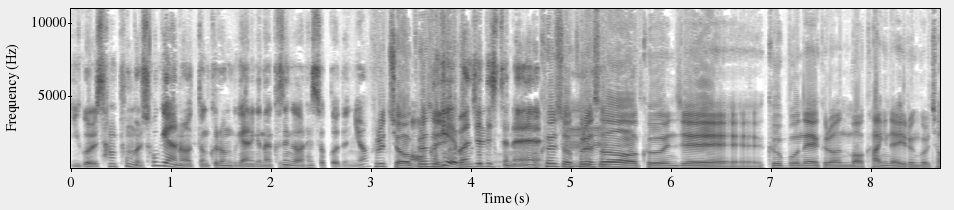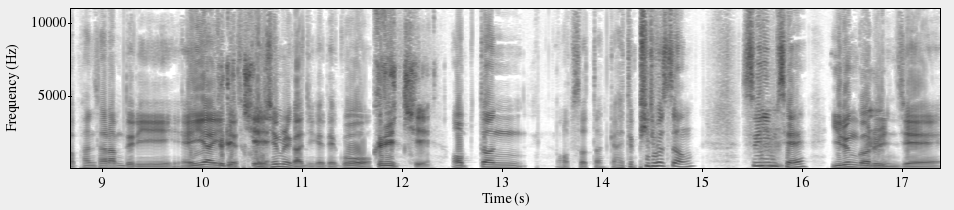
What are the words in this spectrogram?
이걸 상품을 소개하는 어떤 그런 게 아닌가 난그 생각을 했었거든요. 그렇죠. 어, 그래서 그게 이- 에반젤리스트네. 그렇죠. 음. 그래서 그 이제 그분의 그런 뭐 강의나 이런 걸 접한 사람들이 AI에 대해서 그렇지. 관심을 가지게 되고 그렇지. 없던 없었던 그러니까 하여튼 필요성, 쓰임새 이런 거를 음. 이제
